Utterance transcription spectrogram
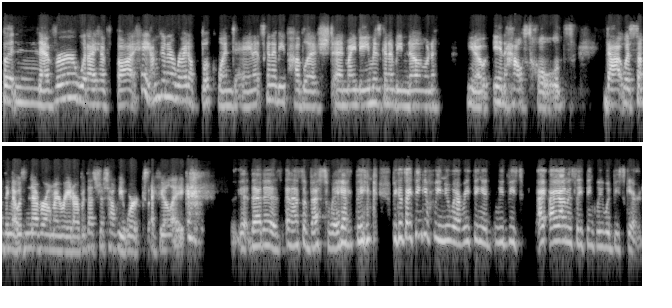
but never would I have thought, hey, I'm going to write a book one day and it's going to be published and my name is going to be known, you know, in households. That was something that was never on my radar, but that's just how he works, I feel like. yeah, that is. And that's the best way, I think, because I think if we knew everything, it, we'd be, I, I honestly think we would be scared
